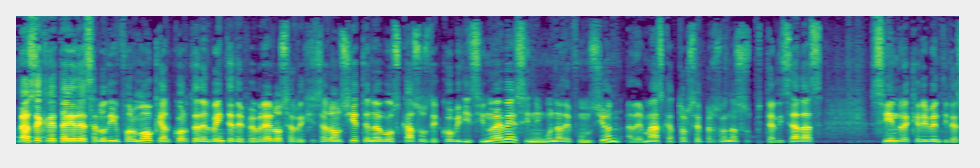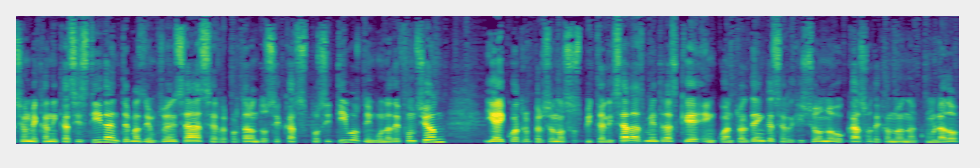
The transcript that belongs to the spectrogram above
La Secretaría de Salud informó que al corte del 20 de febrero se registraron siete nuevos casos de COVID-19 sin ninguna defunción, además 14 personas hospitalizadas sin requerir ventilación mecánica asistida. En temas de influenza se reportaron 12 casos positivos, ninguna defunción, y hay cuatro personas hospitalizadas, mientras que en cuanto al dengue se registró un nuevo caso dejando un acumulado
